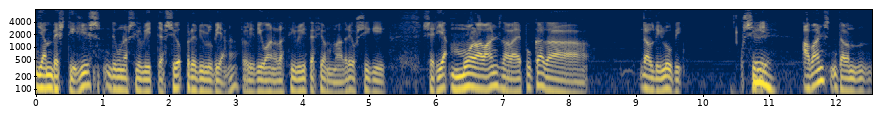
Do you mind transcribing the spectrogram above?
hi ha vestigis d'una civilització prediluviana, que li diuen la civilització madre, o sigui, seria molt abans de l'època de, del diluvi. O sigui, Sí. abans del,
